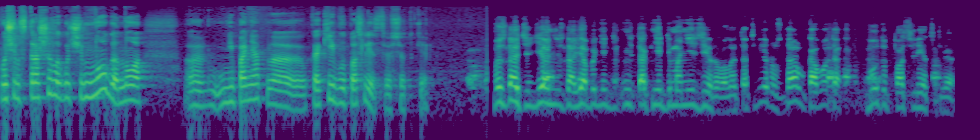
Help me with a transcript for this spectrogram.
В общем, страшилок очень много, но непонятно, какие будут последствия все-таки. Вы знаете, я не знаю, я бы не, не так не демонизировал этот вирус. Да, у кого-то будут последствия.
